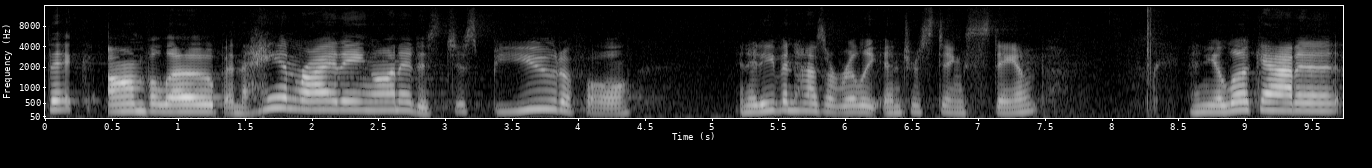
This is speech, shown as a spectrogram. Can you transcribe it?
thick envelope and the handwriting on it is just beautiful? And it even has a really interesting stamp and you look at it,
